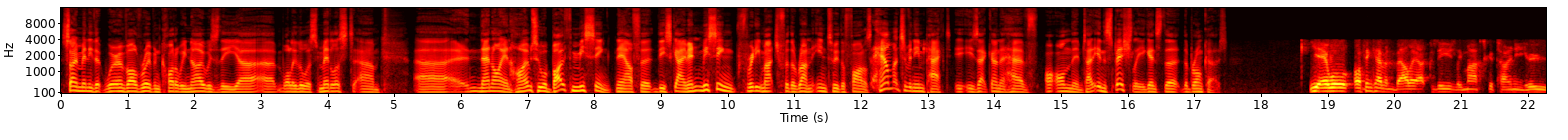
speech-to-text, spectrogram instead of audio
so many that were involved. Reuben Cotter, we know, was the uh, uh, Wally Lewis medalist. Um, uh, Nanai and Holmes, who are both missing now for this game and missing pretty much for the run into the finals. How much of an impact is that going to have on them, and especially against the, the Broncos? Yeah, well, I think having Val out because he usually marks Kotoni, who,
